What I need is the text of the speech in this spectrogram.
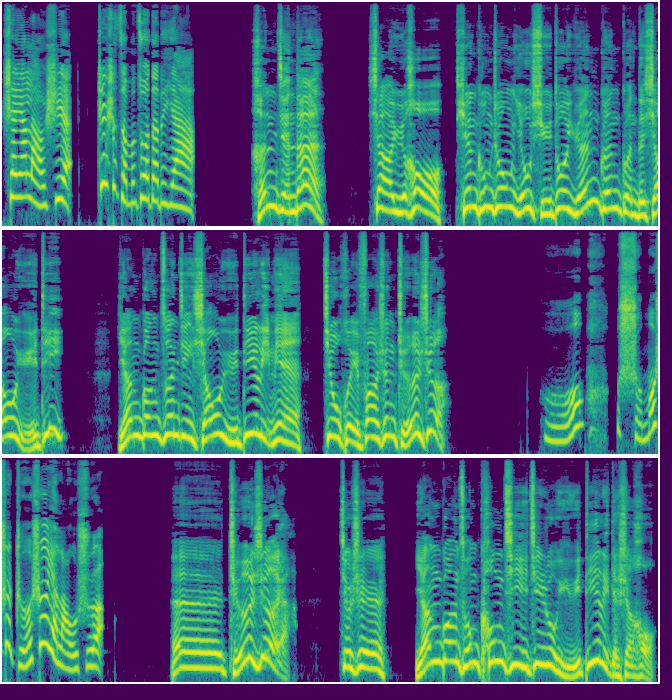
山羊老师，这是怎么做到的呀？很简单，下雨后，天空中有许多圆滚滚的小雨滴，阳光钻进小雨滴里面，就会发生折射。哦，什么是折射呀，老师？呃，折射呀，就是阳光从空气进入雨滴里的时候，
